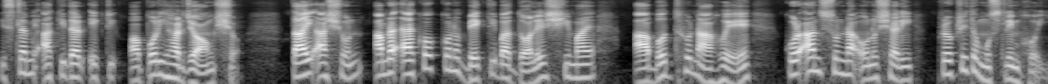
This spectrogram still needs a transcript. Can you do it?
ইসলামী আকিদার একটি অপরিহার্য অংশ। তাই আসুন, আমরা একক কোনো ব্যক্তি বা দলের সীমায় আবদ্ধ না হয়ে কোরআন সুন্না অনুসারী প্রকৃত মুসলিম হই।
